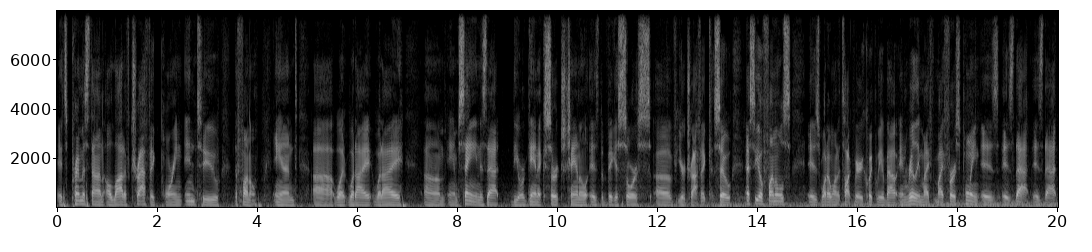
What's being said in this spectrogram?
it's premised on a lot of traffic pouring into the funnel. And uh, what what i what i um, am saying is that the organic search channel is the biggest source of your traffic. So SEO funnels is what I want to talk very quickly about. And really my my first point is is that is that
